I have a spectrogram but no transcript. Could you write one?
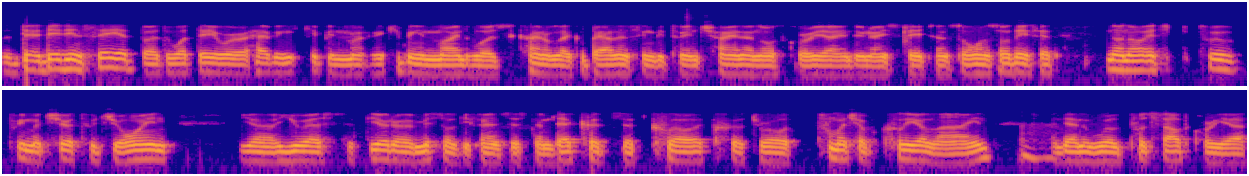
they, they didn't say it, but what they were having keep in, keeping in mind was kind of like a balancing between China, North Korea, and the United States, and so on. So they said, no, no, it's too premature to join uh, U.S. theater missile defense system. That could, uh, cl- draw too much of a clear line, uh-huh. and then we'll put South Korea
